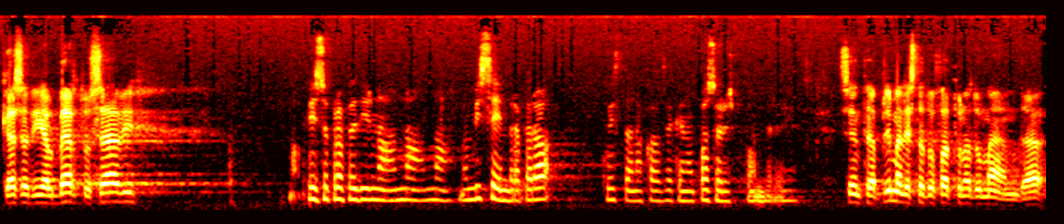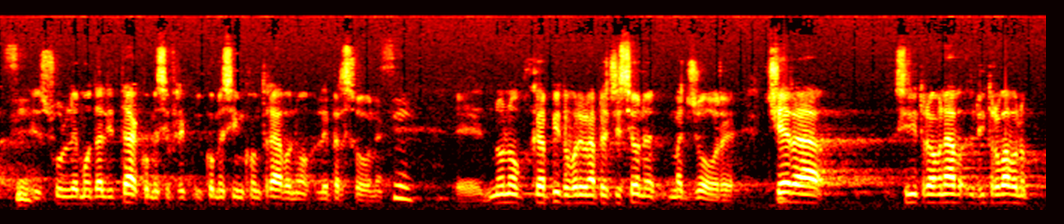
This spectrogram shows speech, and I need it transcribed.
Casa di Alberto Savi? No, penso proprio di no, no, no, non mi sembra, però questa è una cosa che non posso rispondere. Senta, prima le è stato fatto una domanda Sì. eh, sulle modalità come si, come si incontravano le persone. Sì, Eh, non ho capito, vorrei una precisione maggiore. C'era, si ritrovava- ritrovavano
